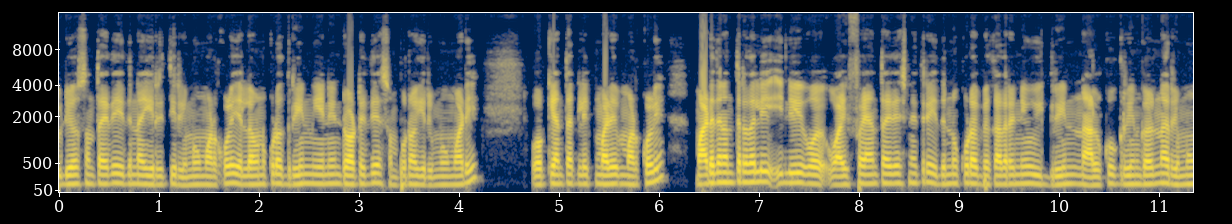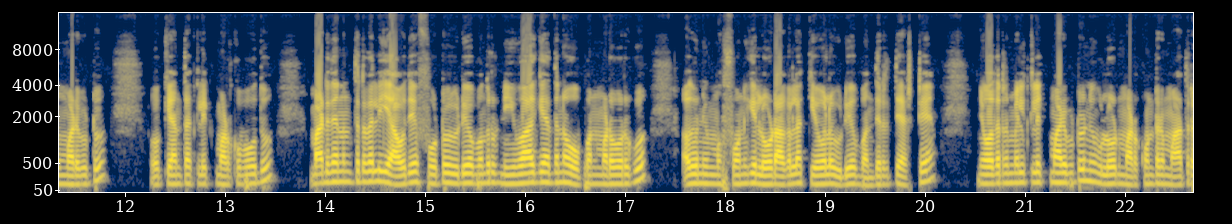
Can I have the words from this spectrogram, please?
ವಿಡಿಯೋಸ್ ಅಂತ ಇದೆ, ಇದನ್ನ ಈ ರೀತಿ ರಿಮೂವ್ ಮಾಡ್ಕೊಳ್ಳಿ. ಎಲ್ಲವನ್ನು ಕೂಡ ಗ್ರೀನ್ ಏನೇನು ಡಾಟ್ ಇದೆ ಸಂಪೂರ್ಣವಾಗಿ ರಿಮೂವ್ ಮಾಡಿ ಓಕೆ ಅಂತ ಕ್ಲಿಕ್ ಮಾಡಿ, ಮಾಡ್ಕೊಳ್ಳಿ. ಮಾಡಿದ ನಂತರದಲ್ಲಿ ಇಲ್ಲಿ ವೈಫೈ ಅಂತ ಇದೆ ಸ್ನೇಹಿತರೆ, ಇದನ್ನು ಕೂಡ ಬೇಕಾದರೆ ನೀವು ಈ ಗ್ರೀನ್ ನಾಲ್ಕು ಗ್ರೀನ್ಗಳನ್ನ ರಿಮೂವ್ ಮಾಡಿಬಿಟ್ಟು ಓಕೆ ಅಂತ ಕ್ಲಿಕ್ ಮಾಡ್ಕೋಬಹುದು. ಮಾಡಿದ ನಂತರದಲ್ಲಿ ಯಾವುದೇ ಫೋಟೋ ವಿಡಿಯೋ ಬಂದರೂ ನೀವಾಗೆ ಅದನ್ನು ಓಪನ್ ಮಾಡೋವರೆಗೂ ಅದು ನಿಮ್ಮ ಫೋನ್ಗೆ ಲೋಡ್ ಆಗಲ್ಲ, ಕೇವಲ ವಿಡಿಯೋ ಬಂದಿರುತ್ತೆ ಅಷ್ಟೇ. ನೀವು ಅದರ ಮೇಲೆ ಕ್ಲಿಕ್ ಮಾಡಿಬಿಟ್ಟು ನೀವು ಲೋಡ್ ಮಾಡ್ಕೊಂಡ್ರೆ ಮಾತ್ರ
